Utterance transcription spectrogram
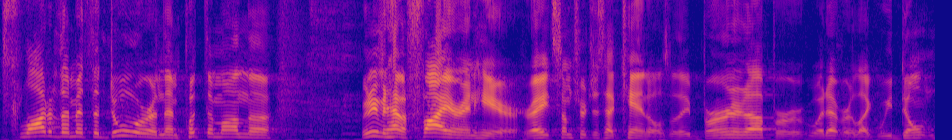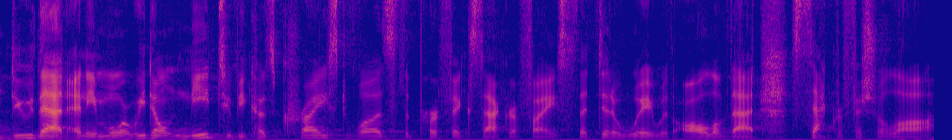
slaughter them at the door and then put them on the, we don't even have a fire in here, right? Some churches had candles, or they burn it up or whatever. Like, we don't do that anymore. We don't need to because Christ was the perfect sacrifice that did away with all of that sacrificial law.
